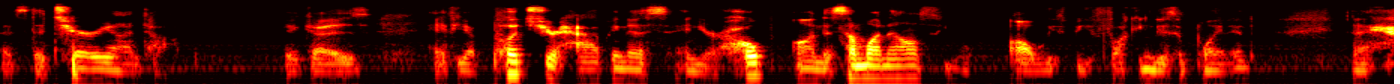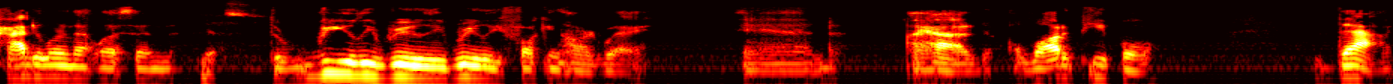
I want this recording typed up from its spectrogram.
that's the cherry on top. Because if you put your happiness and your hope onto someone else, you will always be fucking disappointed. And I had to learn that lesson yes. the really, really, really fucking hard way. And I had a lot of people that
